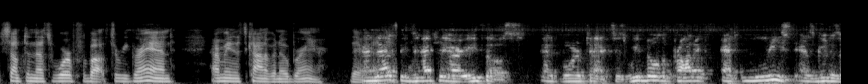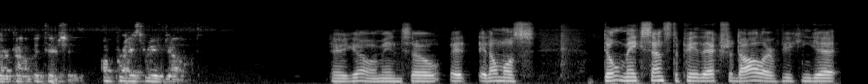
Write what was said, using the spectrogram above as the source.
something that's worth about three grand. I mean, it's kind of a no-brainer there. And that's exactly our ethos at Vortex is we build a product at least as good as our competition, a price range out. There you go. I mean, so it, it almost don't make sense to pay the extra dollar if you can get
